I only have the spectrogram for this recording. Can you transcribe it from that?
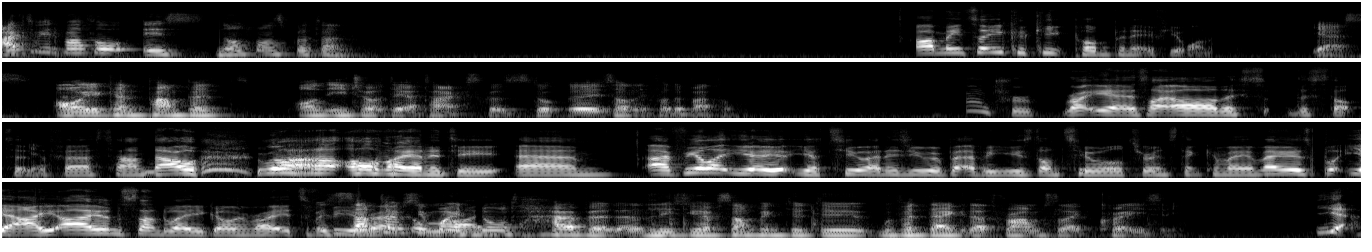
Activate battle is not once per turn. I mean, so you could keep pumping it if you want. Yes. Or you can pump it on each of the attacks because it's only for the battle. Mm, true. Right, yeah, it's like, oh, this this stopped it Yeah. the first time. Now, ah, all my energy. Um, I feel like your your two energy would better be used on two Ultra Instinct Kamehamehas, but yeah, I, I understand where you're going, right? It's a But sometimes you might line. not have it, and at least you have something to do with a deck that ramps like crazy. Yeah,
